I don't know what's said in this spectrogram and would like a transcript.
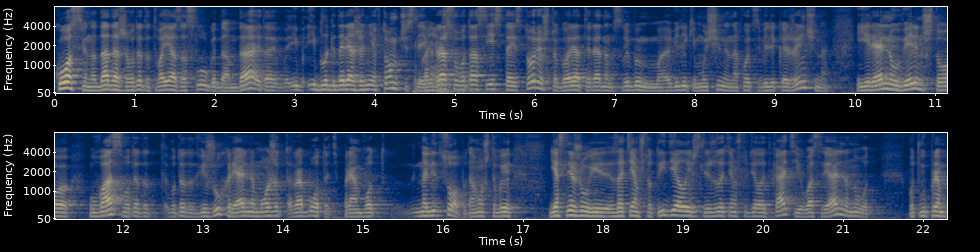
косвенно, да, даже вот это твоя заслуга, дам, да, это и, и благодаря жене в том числе. Ну, и как раз у вот вас есть та история, что говорят, рядом с любым э, великим мужчиной находится великая женщина, и я реально уверен, что у вас вот этот вот эта движуха реально может работать, прям вот на лицо, потому что вы, я слежу и за тем, что ты делаешь, слежу за тем, что делает Катя, и у вас реально, ну вот, вот вы прям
